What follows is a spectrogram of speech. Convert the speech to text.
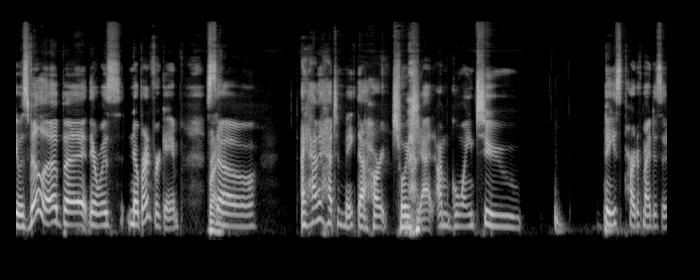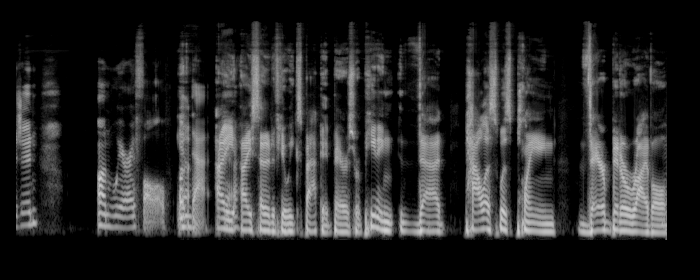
it was Villa, but there was no Brentford game. Right. So I haven't had to make that hard choice yet. I'm going to base part of my decision on where I fall in Well, that. I, Yeah. I said it a few weeks back. It bears repeating that Palace was playing their bitter rival.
